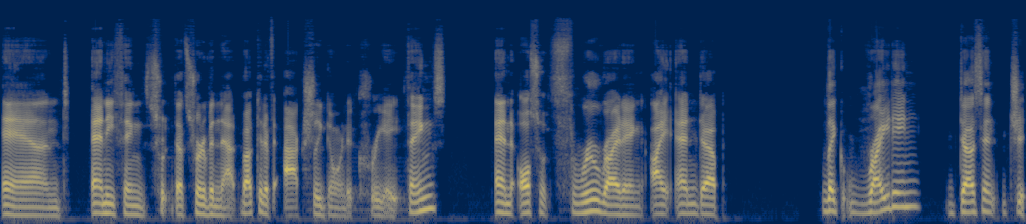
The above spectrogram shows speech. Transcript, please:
and anything that's sort of in that bucket of actually going to create things. And also through writing, I end up like writing doesn't ju-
